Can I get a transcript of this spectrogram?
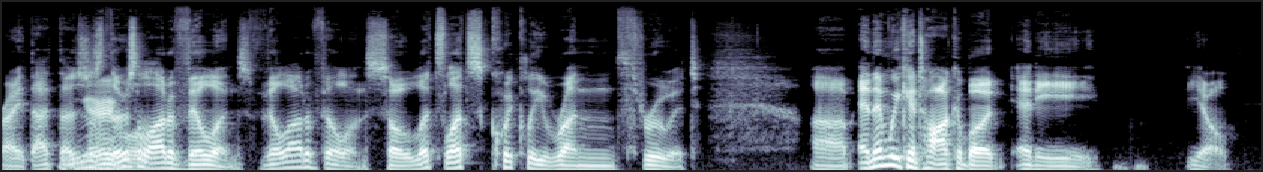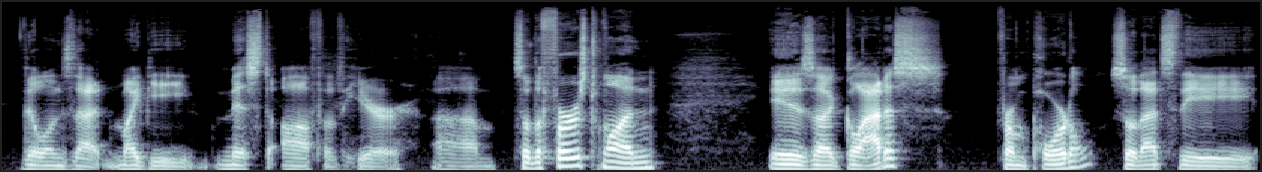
right that there's a lot of villains a lot of villains so let's let's quickly run through it um, and then we can talk about any you know villains that might be missed off of here um, so the first one is uh, GLaDOS from portal so that's the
